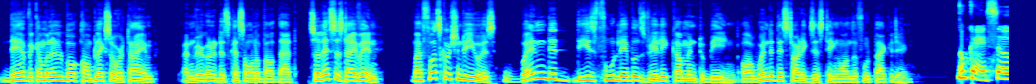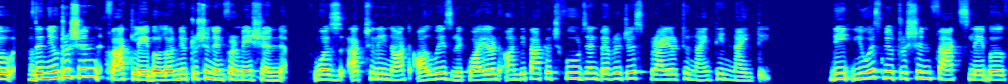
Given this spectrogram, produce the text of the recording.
they have become a little more complex over time. And we're going to discuss all about that. So let's just dive in. My first question to you is when did these food labels really come into being, or when did they start existing on the food packaging? Okay, so the nutrition fact label or nutrition information was actually not always required on the packaged foods and beverages prior to 1990. The US Nutrition Facts label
